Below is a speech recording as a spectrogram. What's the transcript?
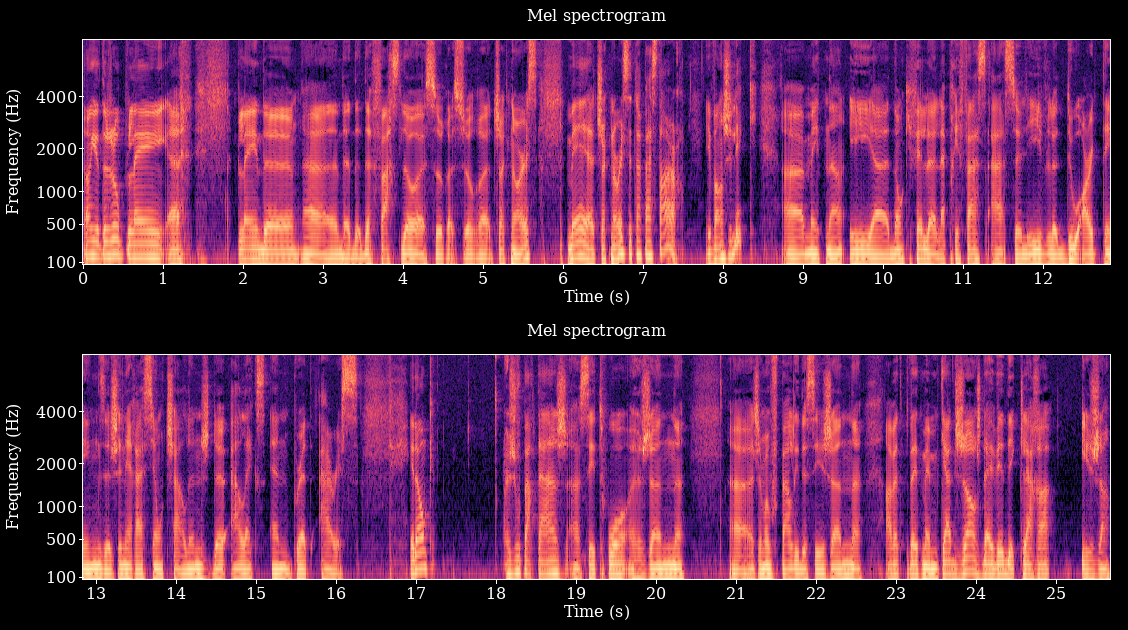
Donc, il y a toujours plein, euh, plein de, euh, de, farces là, sur, sur euh, Chuck Norris. Mais Chuck Norris est un pasteur évangélique maintenant. Et donc, il fait la préface à ce livre, le Do Art Things, Génération Challenge de Alex and Brett Harris. Et donc, je vous partage ces trois jeunes. J'aimerais vous parler de ces jeunes. En fait, peut-être même quatre. Georges, David et Clara et Jean.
